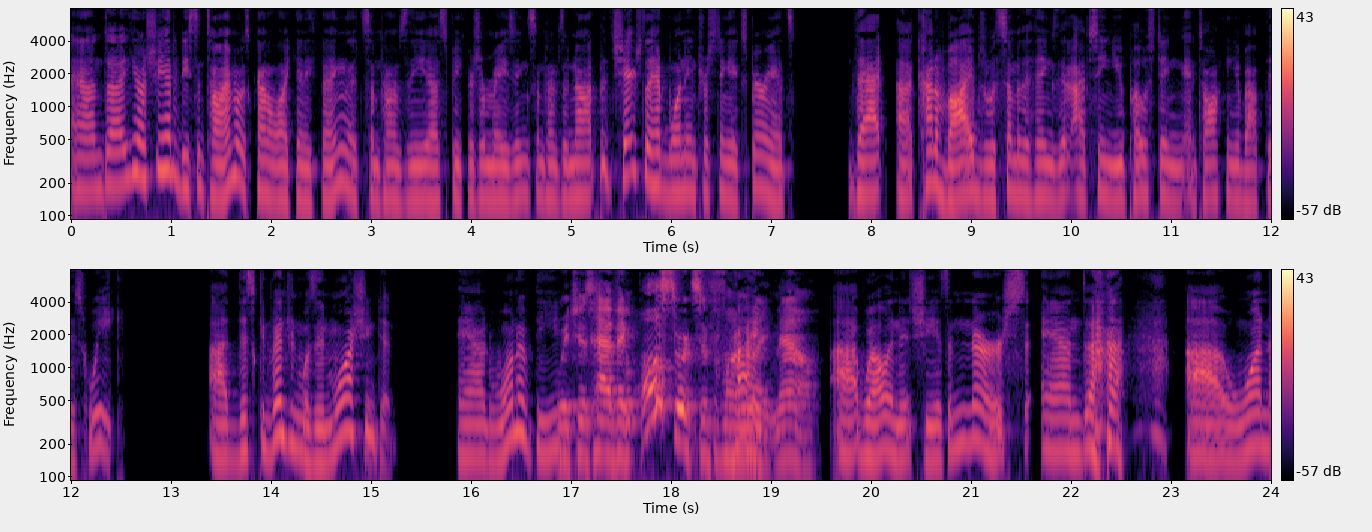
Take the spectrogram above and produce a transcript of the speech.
and uh, you know, she had a decent time. It was kind of like anything. That sometimes the uh, speakers are amazing, sometimes they're not. But she actually had one interesting experience that uh, kind of vibes with some of the things that I've seen you posting and talking about this week. Uh, this convention was in Washington, and one of the which is having all sorts of fun right, right now. Uh, well, and it, she is a nurse, and uh, uh, one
